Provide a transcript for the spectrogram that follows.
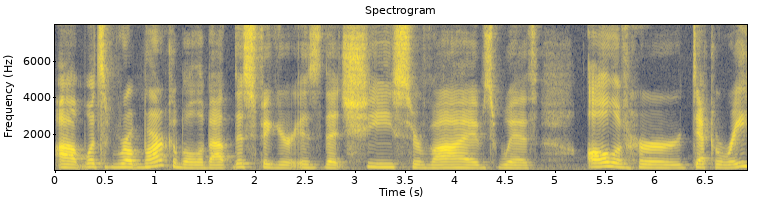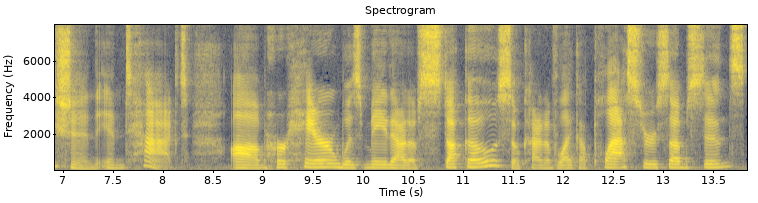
Uh, what's remarkable about this figure is that she survives with all of her decoration intact. Um, her hair was made out of stucco, so kind of like a plaster substance.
